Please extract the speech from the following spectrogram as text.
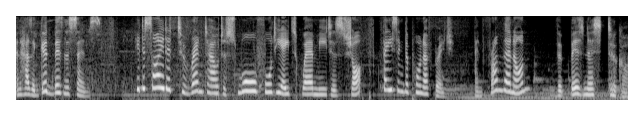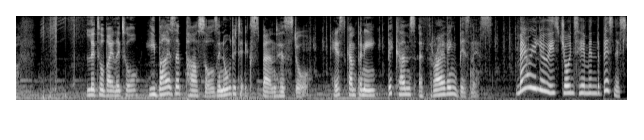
and has a good business sense. He decided to rent out a small 48 square meters shop facing the Pont Neuf Bridge. And from then on, the business took off. Little by little, he buys up parcels in order to expand his store. His company becomes a thriving business. Mary Louise joins him in the business,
